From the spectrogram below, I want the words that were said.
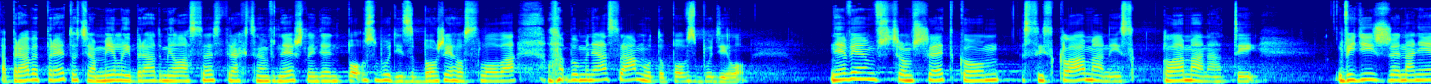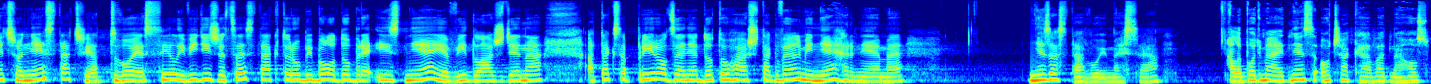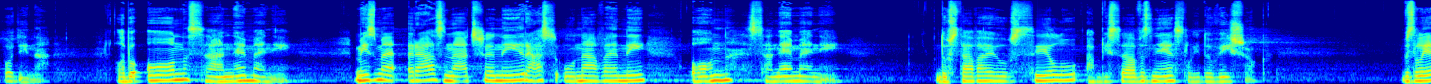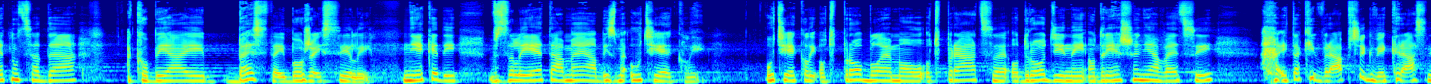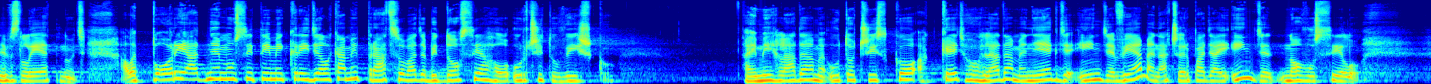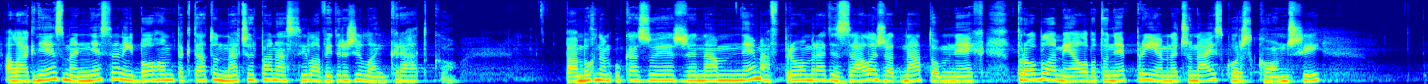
A práve preto ťa, milý brat, milá sestra, chcem v dnešný deň povzbudiť z Božieho slova, lebo mňa sámu to povzbudilo. Neviem, v čom všetkom si sklamaný, sklamaná ty. Vidíš, že na niečo nestačia tvoje sily. Vidíš, že cesta, ktorou by bolo dobre ísť, nie je vydlaždená a tak sa prirodzene do toho až tak veľmi nehrnieme. Nezastavujme sa, ale poďme aj dnes očakávať na hospodina lebo on sa nemení. My sme raz nadšení, raz unavení, on sa nemení. Dostávajú silu, aby sa vzniesli do výšok. Vzlietnúť sa dá akoby aj bez tej Božej sily. Niekedy vzlietame, aby sme utiekli. Utiekli od problémov, od práce, od rodiny, od riešenia veci, aj taký vrabček vie krásne vzlietnúť, ale poriadne musí tými krídelkami pracovať, aby dosiahol určitú výšku. Aj my hľadáme útočisko a keď ho hľadáme niekde inde, vieme načerpať aj inde novú silu. Ale ak nie sme nesení Bohom, tak táto načerpaná sila vydrží len krátko. Pán Boh nám ukazuje, že nám nemá v prvom rade záležať na tom, nech problémy alebo to nepríjemné čo najskôr skončí,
